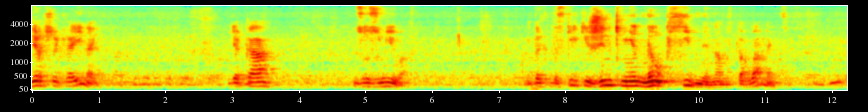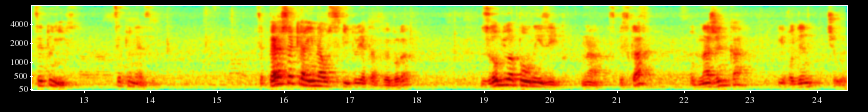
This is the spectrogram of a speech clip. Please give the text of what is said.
першою країною, яка зрозуміла, да- наскільки жінки не- необхідні нам в парламенті, це Туніс, це Тунезія. Це перша країна у світу, яка в виборах зробила повний зіп на списках Одна жінка і один чоловік.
